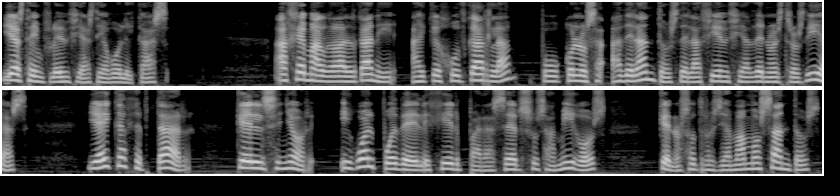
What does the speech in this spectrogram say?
y hasta influencias diabólicas. A Gema Galgani hay que juzgarla con los adelantos de la ciencia de nuestros días, y hay que aceptar que el Señor igual puede elegir para ser sus amigos, que nosotros llamamos santos,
